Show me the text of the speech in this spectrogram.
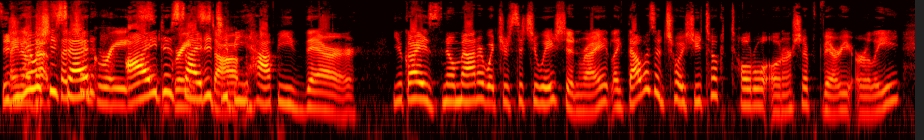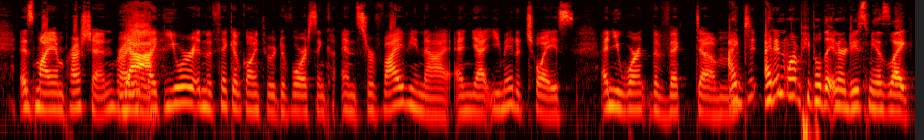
Did you know, hear what she said? Great, I decided to be happy there. You guys, no matter what your situation, right? Like that was a choice. You took total ownership very early, is my impression, right? Yeah. Like you were in the thick of going through a divorce and, and surviving that, and yet you made a choice and you weren't the victim. I didn't want people to introduce me as like,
